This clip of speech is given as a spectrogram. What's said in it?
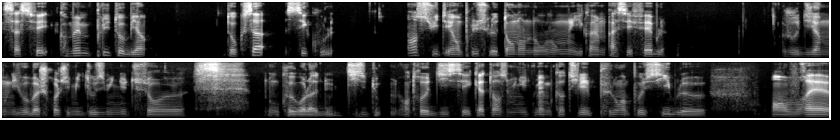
Ça se fait quand même plutôt bien. Donc ça c'est cool. Ensuite, et en plus le temps dans le donjon il est quand même assez faible. Je vous dis à mon niveau, bah, je crois que j'ai mis 12 minutes sur... donc voilà, entre 10 et 14 minutes, même quand il est le plus loin possible. en vrai,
